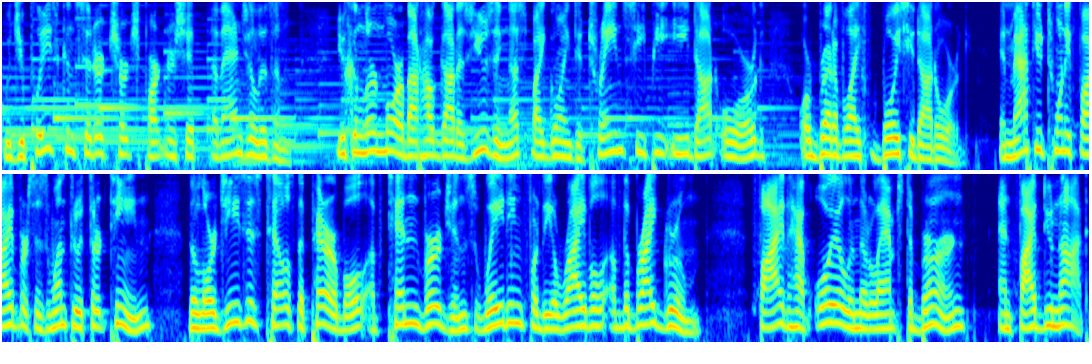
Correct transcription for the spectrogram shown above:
would you please consider Church Partnership Evangelism? You can learn more about how God is using us by going to traincpe.org or breadoflifeboise.org. In Matthew 25, verses 1 through 13, the Lord Jesus tells the parable of ten virgins waiting for the arrival of the bridegroom. Five have oil in their lamps to burn, and five do not.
